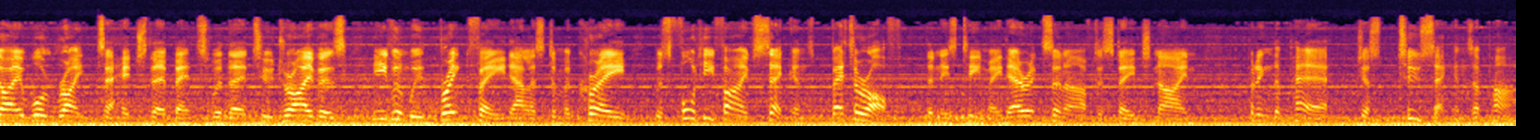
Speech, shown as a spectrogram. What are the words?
Hyundai were right to hedge their bets with their two drivers. Even with brake fade, Alister McRae was 45 seconds better off than his teammate Eriksson after stage 9, putting the pair just two seconds apart.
